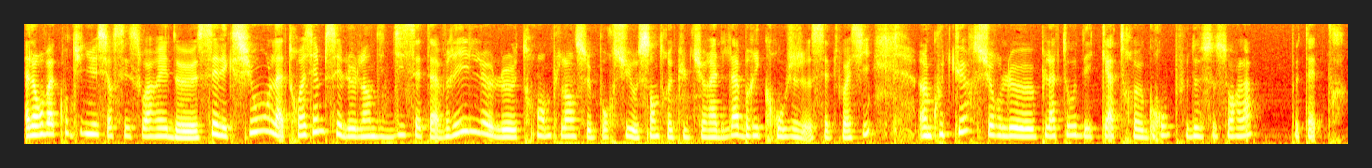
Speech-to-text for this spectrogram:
Alors on va continuer sur ces soirées de sélection. La troisième, c'est le lundi 17 avril. Le tremplin se poursuit au Centre culturel La Brique Rouge cette fois-ci. Un coup de cœur sur le plateau des quatre groupes de ce soir-là, peut-être?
